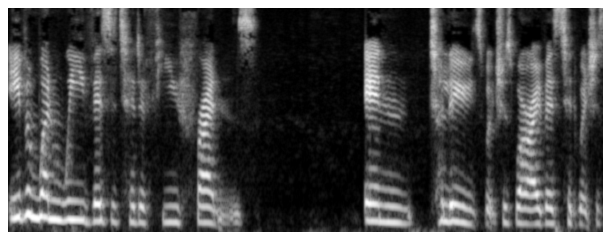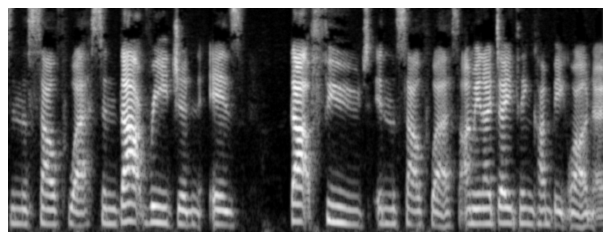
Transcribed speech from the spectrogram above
even when we visited a few friends in Toulouse, which is where I visited, which is in the southwest, and that region is that food in the southwest. I mean, I don't think I'm being well, no,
